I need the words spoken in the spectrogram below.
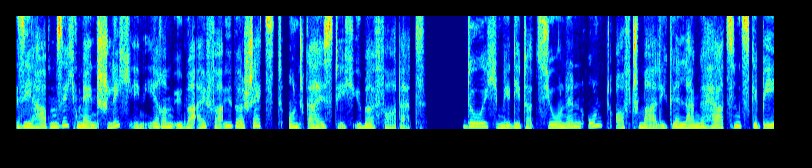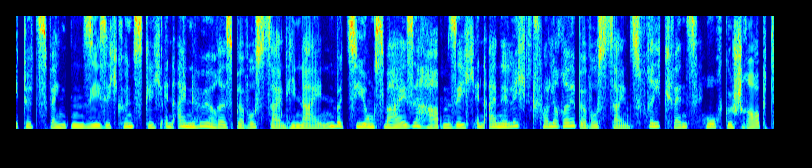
Sie haben sich menschlich in ihrem Übereifer überschätzt und geistig überfordert. Durch Meditationen und oftmalige lange Herzensgebete zwängten sie sich künstlich in ein höheres Bewusstsein hinein bzw. haben sich in eine lichtvollere Bewusstseinsfrequenz hochgeschraubt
